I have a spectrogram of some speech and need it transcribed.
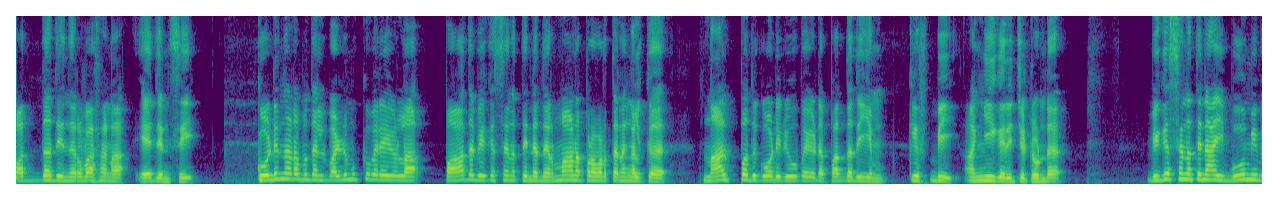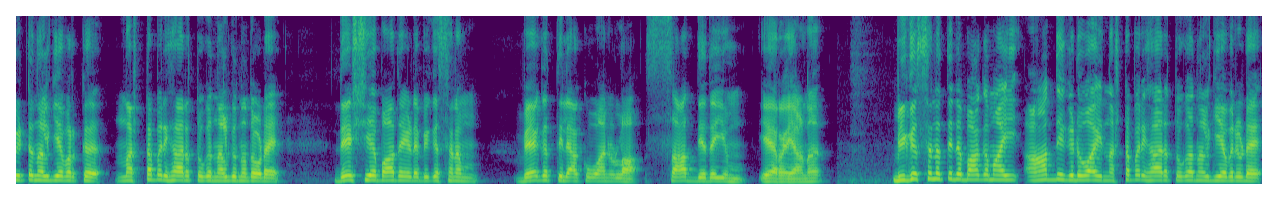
പദ്ധതി നിർവഹണ ഏജൻസി. കൊടിനട മുതൽ വഴിമുക്ക് വരെയുള്ള പാത വികസനത്തിന്റെ നിർമ്മാണ പ്രവർത്തനങ്ങൾക്ക് നാൽപ്പത് കോടി രൂപയുടെ പദ്ധതിയും കിഫ്ബി അംഗീകരിച്ചിട്ടുണ്ട്. വികസനത്തിനായി ഭൂമി വിട്ടു നൽകിയവർക്ക് നഷ്ടപരിഹാര തുക നൽകുന്നതോടെ ദേശീയപാതയുടെ വികസനം വേഗത്തിലാക്കുവാനുള്ള സാധ്യതയും ഏറെയാണ്. വികസനത്തിന്റെ ഭാഗമായി ആദ്യ ഗഡുവായി നഷ്ടപരിഹാര തുക നൽകിയവരുടെ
